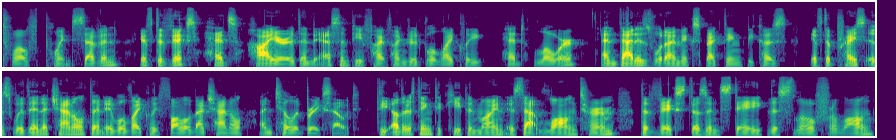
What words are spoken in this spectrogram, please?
12.7. If the VIX heads higher, then the S&P 500 will likely head lower. And that is what I'm expecting because if the price is within a channel, then it will likely follow that channel until it breaks out. The other thing to keep in mind is that long term, the VIX doesn't stay this low for long.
